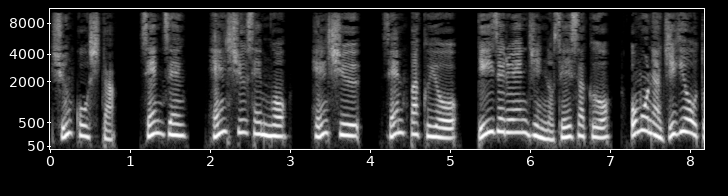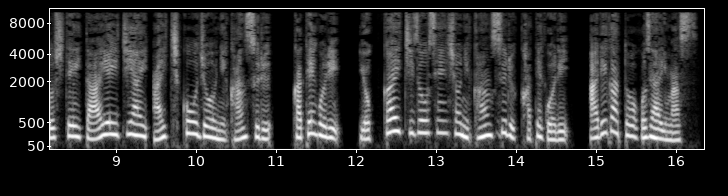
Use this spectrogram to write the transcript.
竣工した。戦前、編集戦後、編集、船舶用、ディーゼルエンジンの製作を主な事業としていた IHI 愛知工場に関するカテゴリー、四日市造船所に関するカテゴリー、ありがとうございます。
